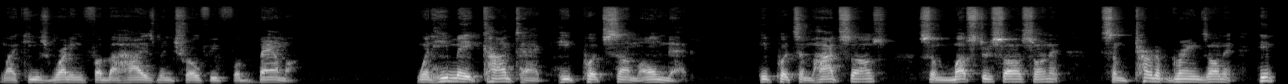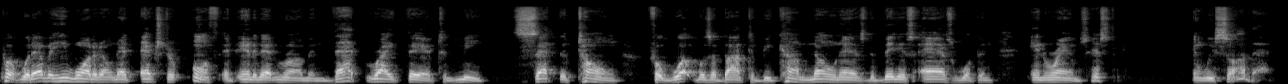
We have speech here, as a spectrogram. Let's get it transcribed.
like he's running for the Heisman Trophy for Bama when he made contact, he put some on that. He put some hot sauce, some mustard sauce on it, some turnip greens on it. He put whatever he wanted on that extra oomph at the end of that rum. And that right there to me set the tone for what was about to become known as the biggest ass whooping in Rams history. And we saw that.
